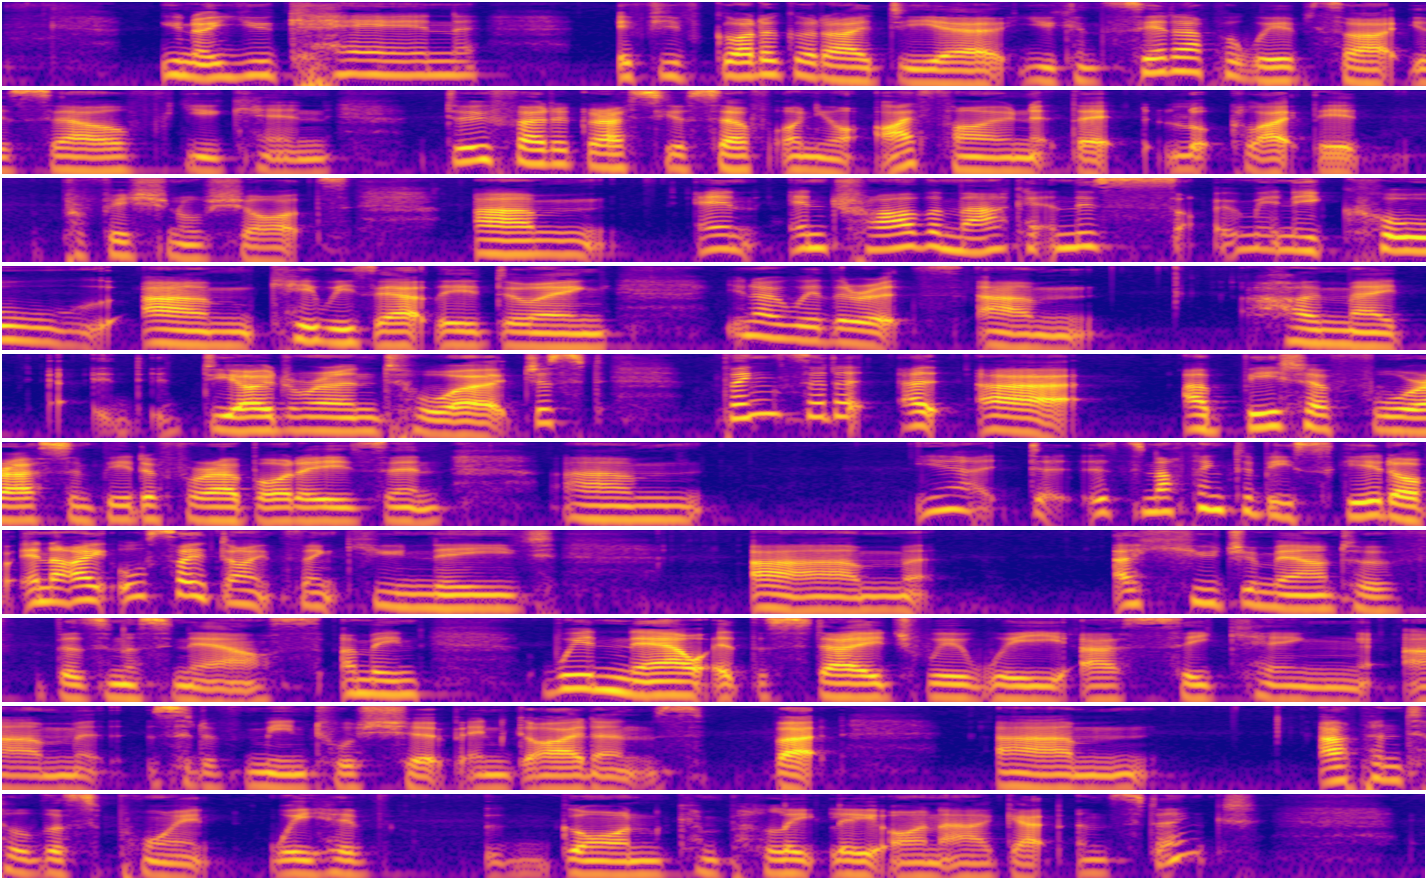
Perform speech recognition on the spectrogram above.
you know, you can if you've got a good idea, you can set up a website yourself. You can do photographs yourself on your iPhone that look like they're professional shots. Um, and, and trial the market. And there's so many cool um, Kiwis out there doing, you know, whether it's um, homemade uh, deodorant or just things that are, are, are better for us and better for our bodies. And, um, you know, it's nothing to be scared of. And I also don't think you need um, a huge amount of business now. I mean, we're now at the stage where we are seeking um, sort of mentorship and guidance, but um, up until this point, we have gone completely on our gut instinct,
